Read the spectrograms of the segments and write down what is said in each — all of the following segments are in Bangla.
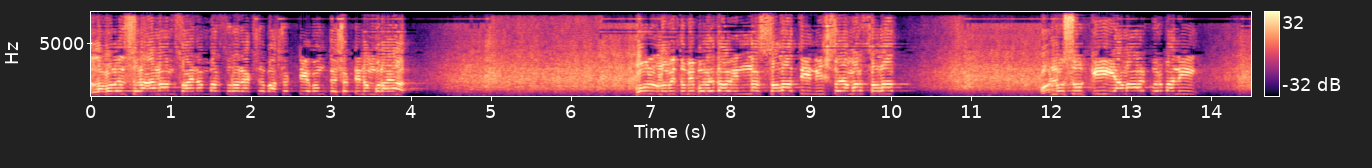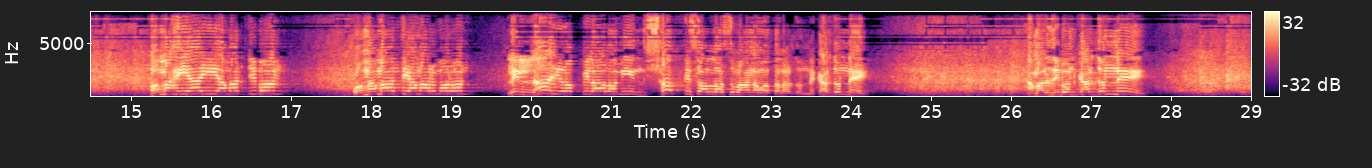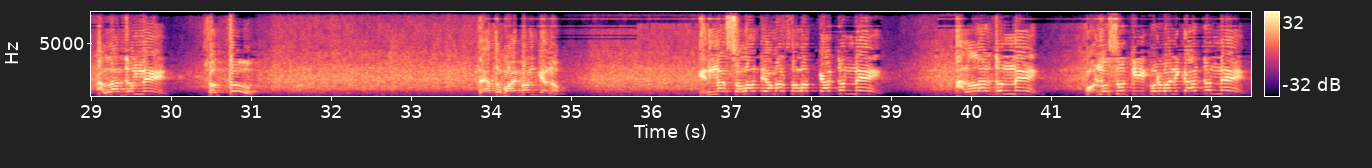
আল্লাহ বলেন, সুরা আনাম ছয় নম্বর, সুরার একশো বাষট্টি এবং তেষট্টি নম্বর আয়াত। কুল, নবী তুমি বলে দাও, ইন্না সলাতি, নিশ্চয় আমার সলাত। অনুসুকি, আমার কোরবানি। অমাহিয়াই আমার জীবন। অমামাতি আমার মরণ। লিল্লাহি রব্বিল আলামিন। সবকিছু আল্লাহ সুবহানাহু ওয়া তাআলার জন্য। কার জন্য? আমার জীবন কার জন্য? আল্লাহর জন্যে? সত্য? তা এত ভয় পান কেন? ইন্না সলাতে, আমার সলাত কার জন্যে? আল্লাহর জন্যে। অনুসুকি, কুরবানি কার জন্যে?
